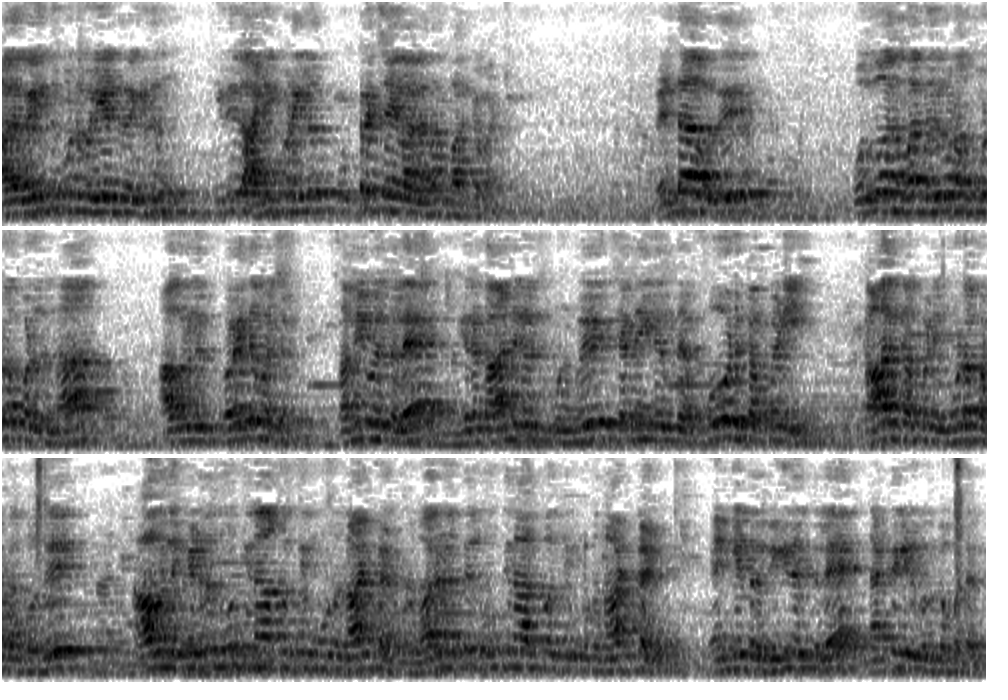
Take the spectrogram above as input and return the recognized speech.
அதை வைத்துக் கொண்டு வெளியேற்ற இது இது அடிப்படையில் குற்றச் செயலாக தான் பார்க்க வேண்டும். ரெண்டாவது பொதுவாக இந்த மாதிரி நிறுவனம் மூடப்படுதுன்னா அவர்களுக்கு குறைந்தபட்சம் சமீபத்தில் இரண்டு ஆண்டுகளுக்கு முன்பு சென்னையில் இருந்த போர்டு கம்பெனி கார் கம்பெனி மூடப்பட்ட போது அவர்களுக்கு கிட்டத்தட்ட நூத்தி நாற்பத்தி மூணு நாட்கள் ஒரு வருடத்தில் நூத்தி நாற்பத்தி மூணு நாட்கள் என்கின்ற விகிதத்தில் நட்டையீடு கொடுக்கப்பட்டது.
